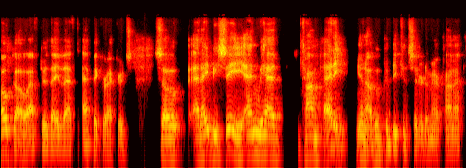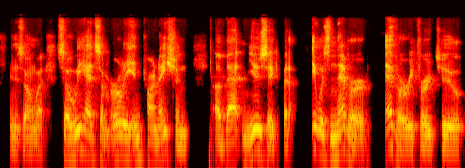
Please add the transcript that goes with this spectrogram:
Poco after they left Epic Records. So at ABC, and we had Tom Petty, you know, who could be considered Americana in his own way. So we had some early incarnation of that music, but it was never, ever referred to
